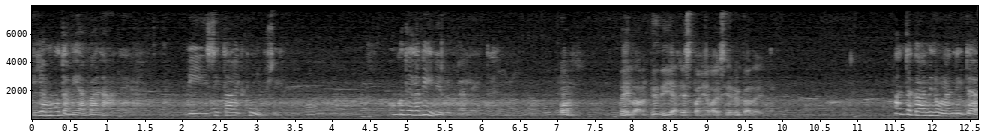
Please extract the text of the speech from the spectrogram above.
Ja muutamia banaaneja. Viisi tai kuusi. Onko teillä viinirypäleitä? On. Meillä on hyviä espanjalaisia rypäleitä. Antakaa minulle niitä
